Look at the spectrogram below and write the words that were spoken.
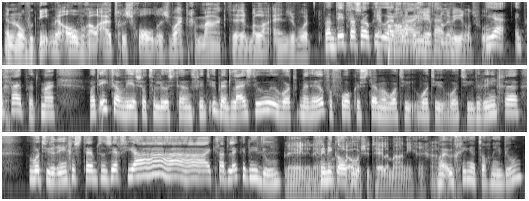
En dan hoef ik niet meer overal uitgescholden, zwart gemaakt uh, enzovoort. Want dit was ook ik uw ervaring. Ik heb er alle begrip van de wereld voor. Ja, ik begrijp het. Maar wat ik dan weer zo teleurstellend vind... u bent lijstduwer, u wordt met heel veel voorkeurstemmen wordt u, wordt u, wordt u, erin, ge, wordt u erin gestemd... en zegt u, ja, ha, ha, ik ga het lekker niet doen. Nee, nee, nee, vind ik ook zo is het helemaal niet gegaan. Maar u ging het toch niet doen?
